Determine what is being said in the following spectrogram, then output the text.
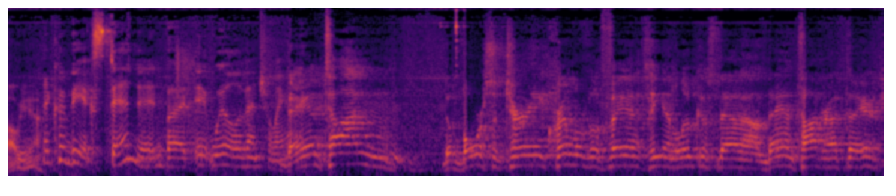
oh, yeah. It could be extended, but it will eventually happen. Dan Totten, divorce attorney, criminal defense, he and Lucas down on, Dan Totten right there.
